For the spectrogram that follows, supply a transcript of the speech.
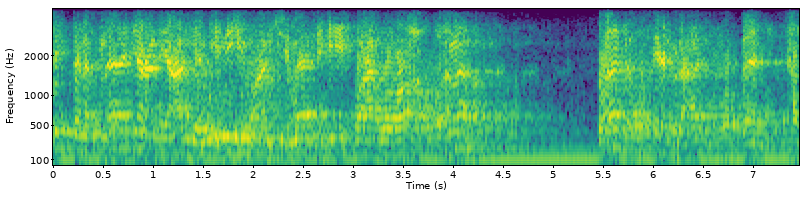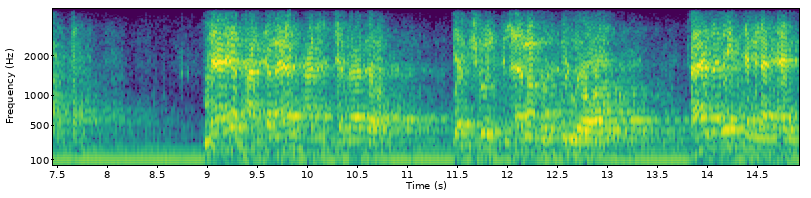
اكتنفناه يعني عن يمينه وعن شماله وعن وراءه وأمامه. وهذا هو فعل العالم الرباني حقا. لا يفعل كما يفعل الجبابرة. يمشون في الأمام والكل وراء. فهذا ليس من الأدب.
